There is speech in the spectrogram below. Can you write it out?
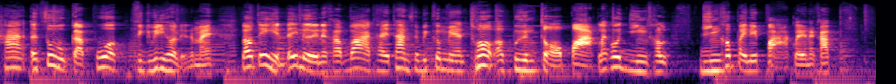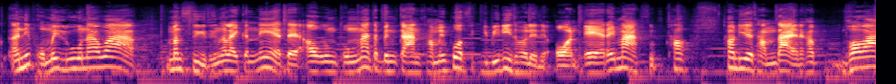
ทันเออสู้กับพวกซิกิวิตี้เทอร์เได้ไหมเราจะเห็นได้เลยนะครับว่าไททันสปิเกอร์แมนชอบเอาปืนจ่อปาก แล้วก็ยิงเขายิงเข้าไปในปากเลยนะครับ อันนี้ผมไม่รู้นะว่ามันสื่อถึงอะไรกันแน่ แต่เอาตรงๆน่าจะเป็นการทำให้พวกสกิบิดี้ทอยเลตเนี่ยอ่อนแอได้มากสุดเท่าเท่าที่จะทำได้นะครับ เพราะว่า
